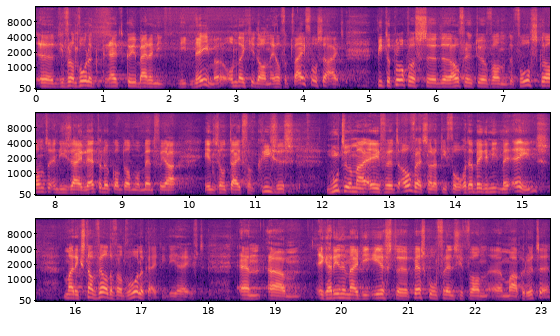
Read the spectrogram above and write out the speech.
eh, die verantwoordelijkheid kun je bijna niet, niet nemen, omdat je dan heel veel twijfel zaait. Pieter Klok was eh, de hoofdredacteur van de Volkskrant en die zei letterlijk op dat moment van ja, in zo'n tijd van crisis moeten we maar even het overheidsnarratief volgen. Daar ben ik het niet mee eens, maar ik snap wel de verantwoordelijkheid die die heeft. En ehm, ik herinner mij die eerste persconferentie van eh, Mark Rutte,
